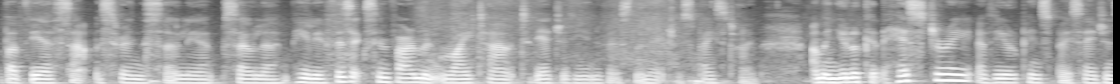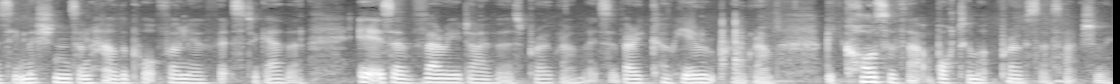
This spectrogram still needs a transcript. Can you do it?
above the Earth's atmosphere in the solar, solar heliophysics environment right out to the edge of the universe and the nature of space-time. And when you look at the history of the European Space Agency missions and how the portfolio fits together, it is a very diverse program. It's a very coherent program because of that bottom-up process, actually.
